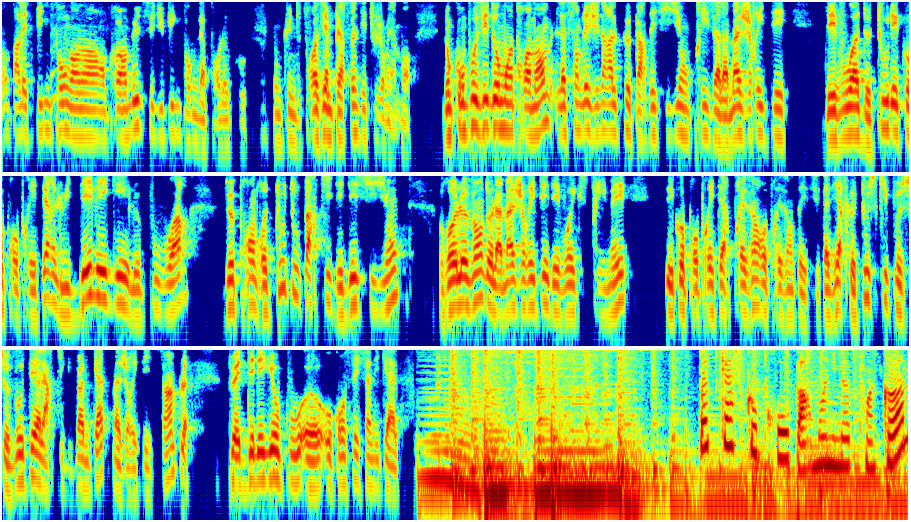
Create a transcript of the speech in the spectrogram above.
on parlait de ping-pong en, en préambule, c'est du ping-pong là pour le Donc une troisième personne, c'est toujours bien. Bon. Donc composé d'au moins trois membres, l'Assemblée générale peut, par décision prise à la majorité des voix de tous les copropriétaires, lui déléguer le pouvoir de prendre tout ou partie des décisions relevant de la majorité des voix exprimées des copropriétaires présents représentés. C'est-à-dire que tout ce qui peut se voter à l'article 24, majorité simple, peut être délégué au, euh, conseil syndical. Podcast CoPro par monimmeuble.com,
